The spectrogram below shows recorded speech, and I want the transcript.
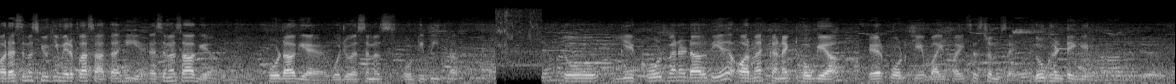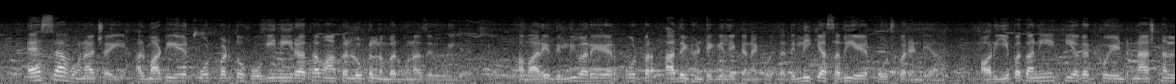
और एसएमएस क्योंकि मेरे पास आता ही है एसएमएस आ गया कोड आ गया है, वो जो एसएमएस ओटीपी था। तो ये कोड मैंने डाल दिया और मैं कनेक्ट हो गया एयरपोर्ट के वाईफाई सिस्टम से, दो घंटे के लिए। ऐसा होना चाहिए। अलमाटी एयरपोर्ट पर तो हो ही नहीं रहा था, वहाँ का लोकल नंबर होना ज़रूरी है। हमारे दिल्ली वाले एयरपोर्ट पर आधे घंटे के लिए कनेक्ट होता है। दिल्ली क्या सभी एयरपोर्ट्स पर इंडिया में। और ये पता नहीं है कि अगर कोई इंटरनेशनल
